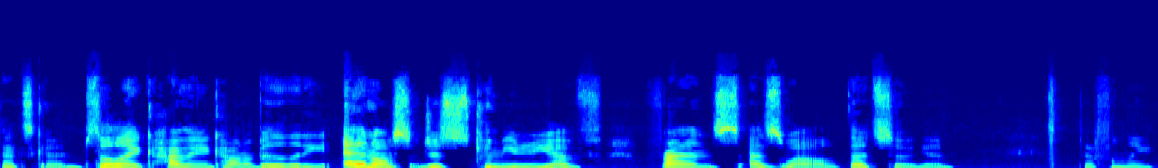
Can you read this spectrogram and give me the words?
That's good. So like having accountability and also just community Yeah. of friends as well. That's so good. Definitely.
